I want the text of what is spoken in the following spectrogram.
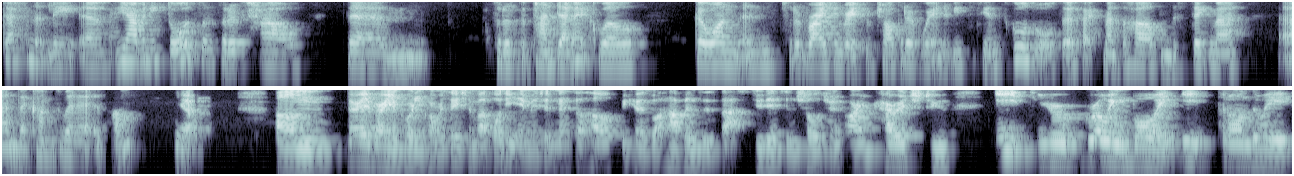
Definitely. Um, do you have any thoughts on sort of how the um, sort of the pandemic will go on and sort of rising rates of childhood overweight and obesity in schools will also affect mental health and the stigma um, that comes with it as well? Yeah. Um, very, very important conversation about body image and mental health because what happens is that students and children are encouraged to eat, you're a growing boy, eat, put on the weight.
